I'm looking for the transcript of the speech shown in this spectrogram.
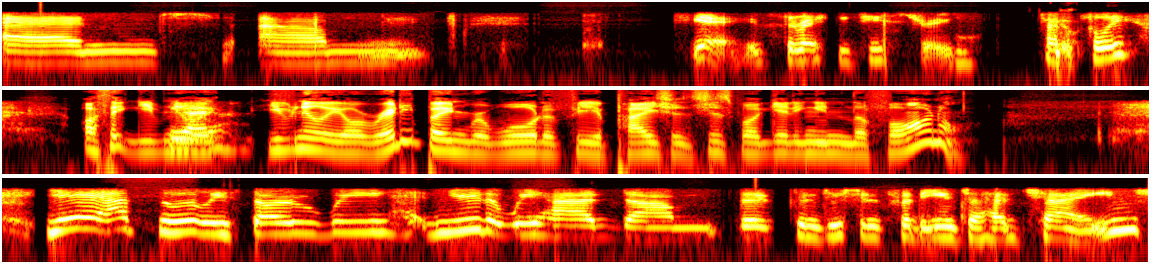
and um, yeah, it's the rest is history. Hopefully, I think you've nearly, you've nearly already been rewarded for your patience just by getting in the final. Yeah, absolutely. So we knew that we had um, the conditions for the Inter had changed,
